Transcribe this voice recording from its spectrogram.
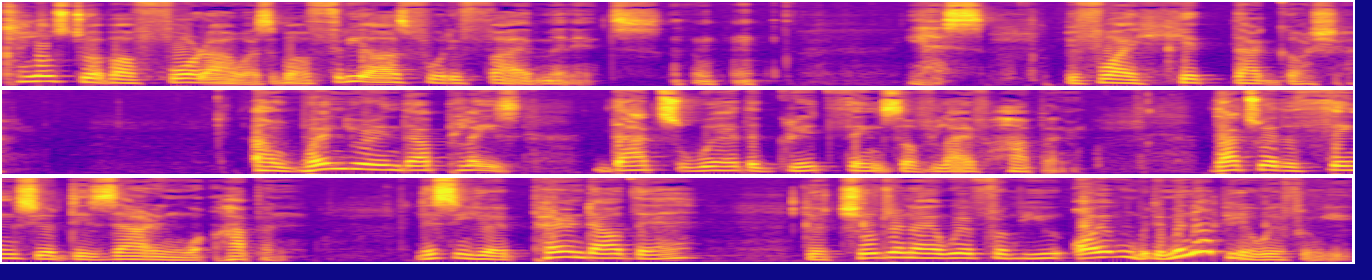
close to about four hours, about three hours, 45 minutes. yes, before I hit that gusher. And when you're in that place, that's where the great things of life happen. That's where the things you're desiring happen. Listen, you're a parent out there, your children are away from you, or even they may not be away from you.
